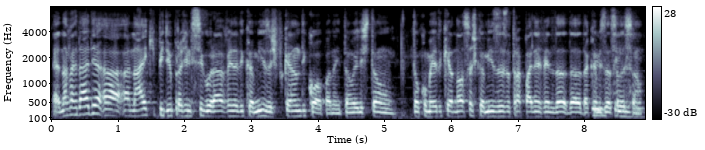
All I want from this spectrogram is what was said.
É, na verdade, a, a, Nike pediu pra gente segurar a venda de camisas porque é ano de Copa, né? Então eles estão com medo que as nossas camisas atrapalhem a venda da, da, da camisa Entendi. da seleção.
